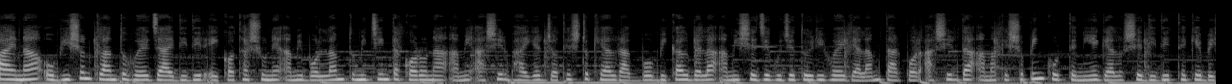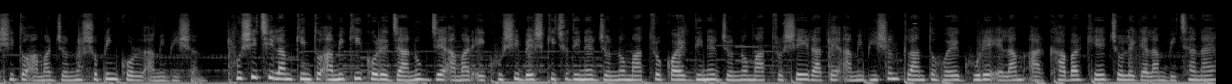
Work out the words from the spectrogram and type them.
পায় না ও ভীষণ ক্লান্ত হয়ে যায়। দিদির এই কথা শুনে আমি বললাম, তুমি চিন্তা করো না, আমি আশির ভাইয়ের যথেষ্ট খেয়াল রাখব। বিকালবেলা আমি সেজেগুজে তৈরি হয়ে গেলাম, তারপর আশিরদা আমাকে শপিং করতে নিয়ে গেল। সে দিদির থেকে বেশি তো আমার জন্য শপিং করল আমি ভীষণ খুশি ছিলাম, কিন্তু আমি কি করে জানুক যে আমার এই খুশি বেশ কিছুদিনের জন্য, মাত্র কয়েকদিনের জন্য, মাত্র সেই রাতে আমি ভীষণ ক্লান্ত হয়ে ঘুরে এলাম আর খাবার খেয়ে চলে গেলাম বিছানায়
